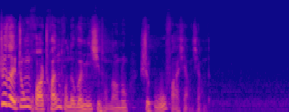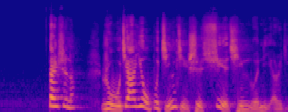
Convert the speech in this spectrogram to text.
这在中华传统的文明系统当中是无法想象的。但是呢，儒家又不仅仅是血亲伦理而已，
